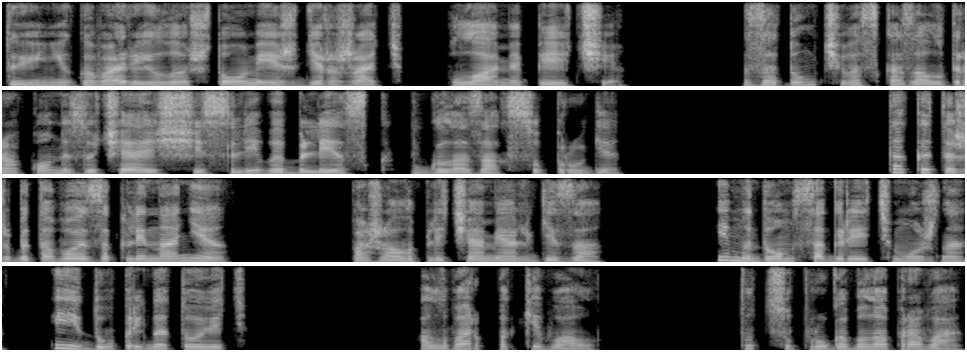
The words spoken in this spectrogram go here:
«Ты не говорила, что умеешь держать пламя печи», задумчиво сказал дракон, изучая счастливый блеск в глазах супруги. «Так это же бытовое заклинание», — пожала плечами Альгиза. «Им и дом согреть можно, и еду приготовить». Алвар покивал. Тут супруга была права,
